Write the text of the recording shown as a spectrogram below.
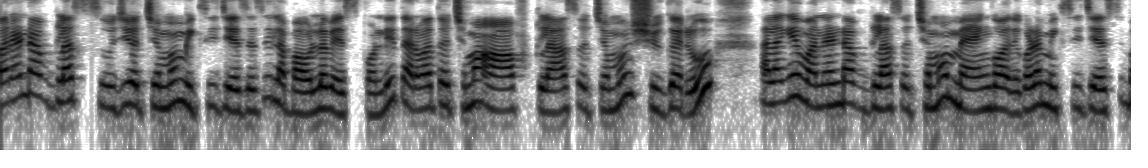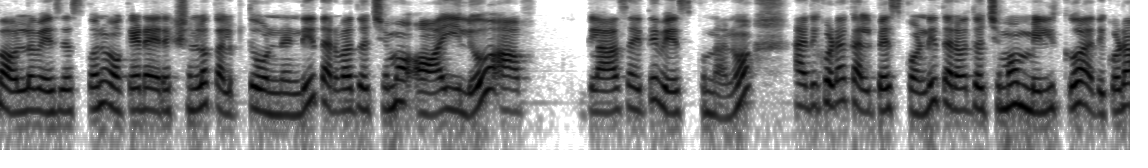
One and half glass suji వచ్చేమో మిక్సీ చేసేసి ఇలా బౌల్లో వేసుకోండి. తర్వాత వచ్చేమో హాఫ్ గ్లాస్ వచ్చేమో షుగరు అలాగే వన్ అండ్ హాఫ్ గ్లాస్ వచ్చేమో మ్యాంగో అది కూడా మిక్సీ చేసి బౌల్లో వేసేసుకొని ఒకే డైరెక్షన్లో కలుపుతూ ఉండండి. తర్వాత వచ్చేమో ఆయిల్ హాఫ్ గ్లాస్ అయితే వేసుకున్నాను. అది కూడా కలిపేసుకోండి. తర్వాత వచ్చేమో మిల్క్ అది కూడా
